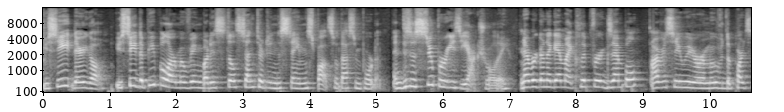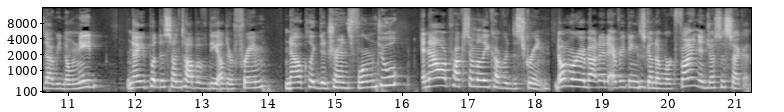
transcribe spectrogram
You see, there you go. You see, the people are moving, but it's still centered in the same spot, so that's important. And this is super easy, actually. Now we're gonna get my clip, for example. Obviously, we removed the parts that we don't need. Now you put this on top of the other frame. Now click the transform tool. And now approximately covered the screen. Don't worry about it, everything's gonna work fine in just a second.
